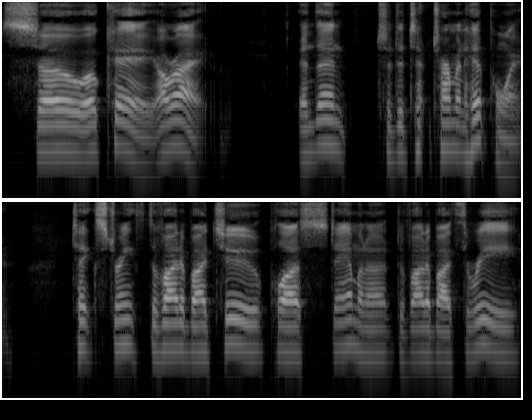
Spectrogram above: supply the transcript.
So, okay, all right. And then to det- determine hit point, take strength divided by 2 plus stamina divided by 3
